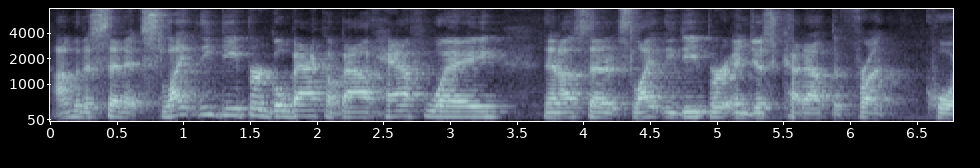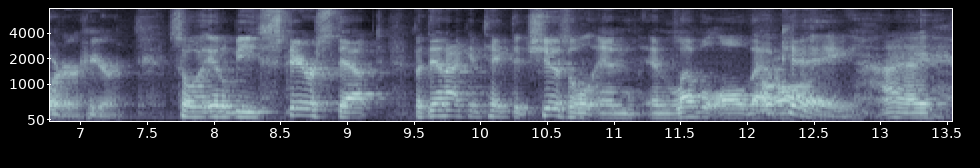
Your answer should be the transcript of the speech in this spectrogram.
I'm going to set it slightly deeper, go back about halfway, then I'll set it slightly deeper and just cut out the front quarter here. So it'll be stair stepped, but then I can take the chisel and, and level all that okay, off. I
